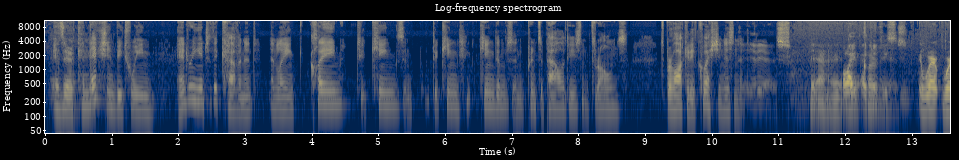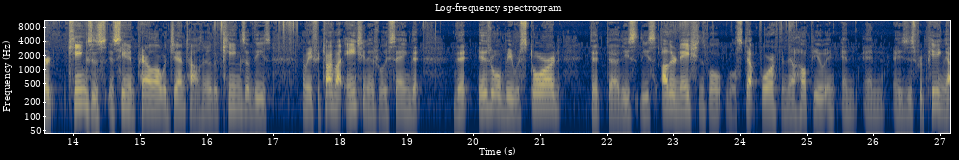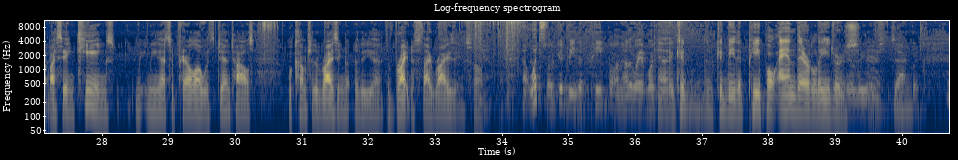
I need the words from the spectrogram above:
Is there a connection between entering into the covenant and laying claim to kings and to king, kingdoms and principalities and thrones? It's a provocative question, isn't it? It is. Yeah, it, Well, I, I think is. where, where kings is, is seen in parallel with Gentiles. They're the kings of these. I mean, if you're talking about ancient Israel, he's saying that, that Israel will be restored, that uh, these, these other nations will, will step forth and they'll help you. And, and, and he's just repeating that by saying kings, I mean, that's a parallel with Gentiles, will come to the rising or the, uh, the brightness of thy rising. So. Now, what's So it could be the people, another way of looking at it, it could, it could be the people and their leaders. exactly.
